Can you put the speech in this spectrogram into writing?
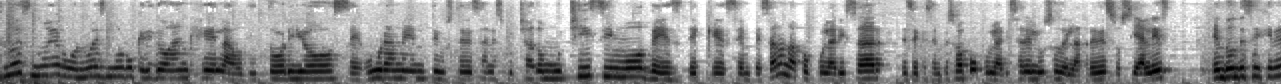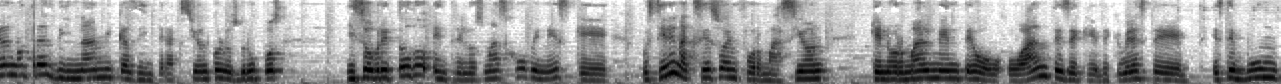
Pues no es nuevo, no es nuevo, querido Ángel, auditorio. Seguramente ustedes han escuchado muchísimo desde que se empezaron a popularizar, desde que se empezó a popularizar el uso de las redes sociales, en donde se generan otras dinámicas de interacción con los grupos y sobre todo entre los más jóvenes que pues tienen acceso a información que normalmente o, antes de que, de que hubiera este, este boom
